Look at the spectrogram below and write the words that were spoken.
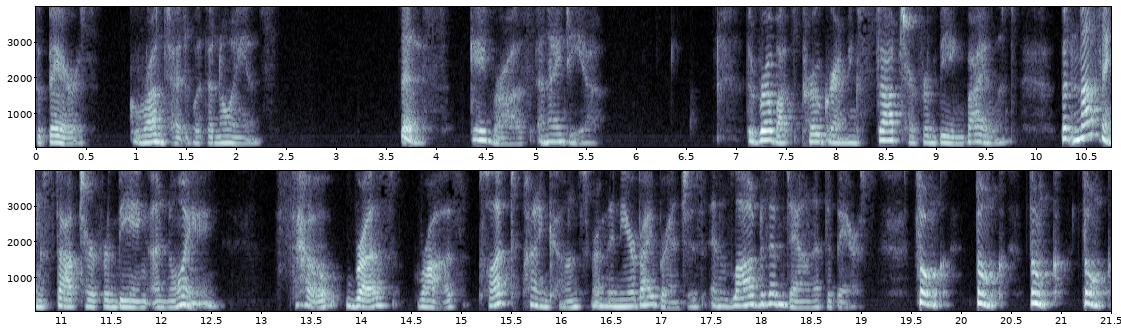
The bears, grunted with annoyance. This gave Roz an idea. The robot's programming stopped her from being violent, but nothing stopped her from being annoying. So Roz, Roz plucked pine cones from the nearby branches and lobbed them down at the bears. Thunk, thunk, thunk, thunk.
